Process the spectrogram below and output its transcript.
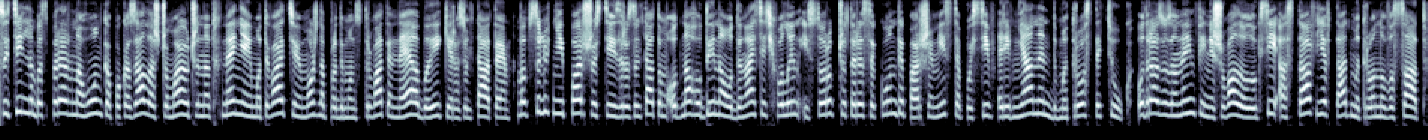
Суцільна безперервна гонка показала, що маючи натхнення і мотивацію, можна продемонструвати неабиякі результати. В абсолютній першості із результатом 1 година 11 хвилин і 44 секунди перше місце посів рівнянин Дмитро Стецюк. Одразу за ним фінішували Олексій Астаф'єв та Дмитро Новосад.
